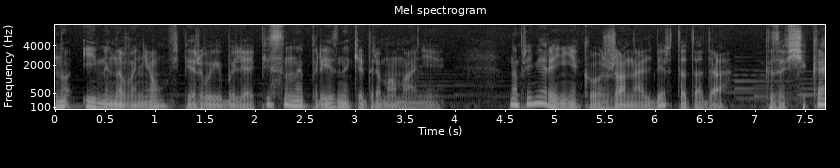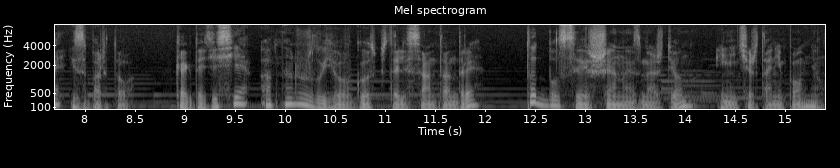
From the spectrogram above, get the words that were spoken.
Но именно в нем впервые были описаны признаки драмомании – на примере некого Жана Альберта Дада, газовщика из Бордо. Когда Тесье обнаружил его в госпитале Сант-Андре, тот был совершенно изможден и ни черта не помнил.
